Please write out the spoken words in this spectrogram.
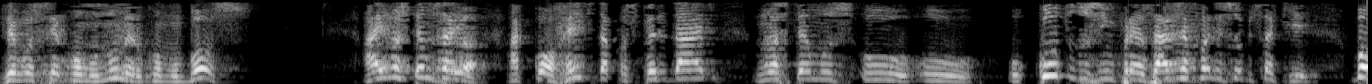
vê você como um número, como um bolso. Aí nós temos aí, ó, a corrente da prosperidade, nós temos o, o, o culto dos empresários, já falei sobre isso aqui. Bom,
